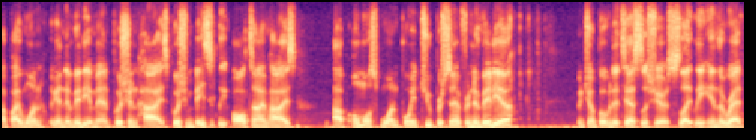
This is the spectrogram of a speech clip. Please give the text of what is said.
up by one. Look at NVIDIA, man, pushing highs, pushing basically all time highs, up almost 1.2% for NVIDIA. We jump over to Tesla shares, slightly in the red.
